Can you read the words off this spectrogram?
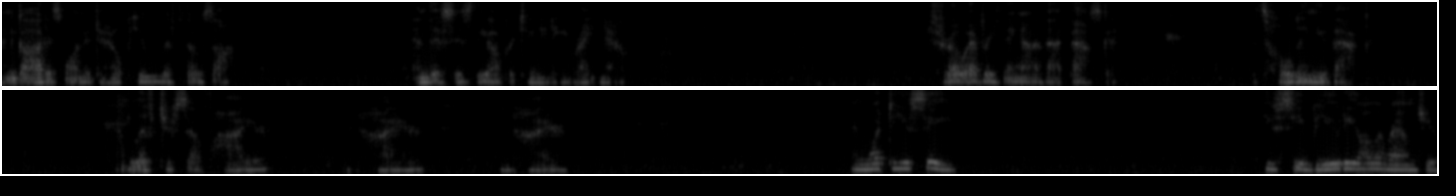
And God has wanted to help you lift those off. And this is the opportunity right now. Throw everything out of that basket that's holding you back. And lift yourself higher and higher and higher. And what do you see? You see beauty all around you.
